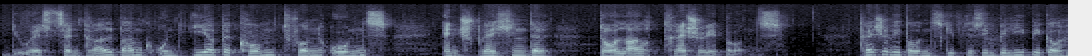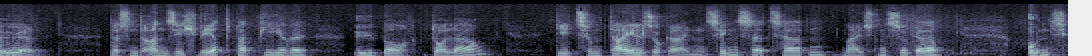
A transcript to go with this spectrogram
die US-Zentralbank, und ihr bekommt von uns entsprechende Dollar Treasury Bonds. Treasury Bonds gibt es in beliebiger Höhe. Das sind an sich Wertpapiere über Dollar die zum Teil sogar einen Zinssatz haben, meistens sogar. Und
